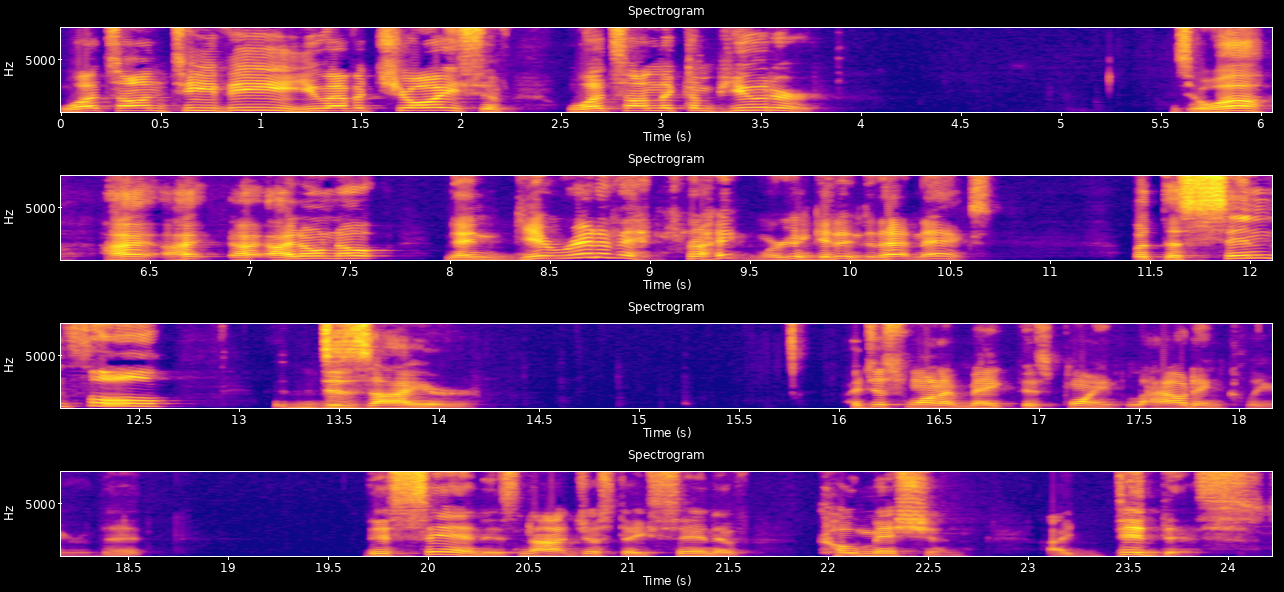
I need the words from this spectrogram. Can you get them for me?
what's on TV. You have a choice of what's on the computer. You say, well, I, I, I don't know. Then get rid of it, right? We're going to get into that next. But the sinful desire, I just want to make this point loud and clear that this sin is not just a sin of commission. I did this.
